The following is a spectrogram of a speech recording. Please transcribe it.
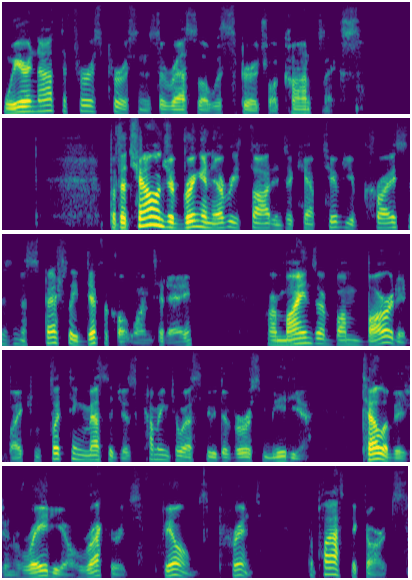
We are not the first persons to wrestle with spiritual conflicts. But the challenge of bringing every thought into captivity of Christ is an especially difficult one today. Our minds are bombarded by conflicting messages coming to us through diverse media television, radio, records, films, print, the plastic arts.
